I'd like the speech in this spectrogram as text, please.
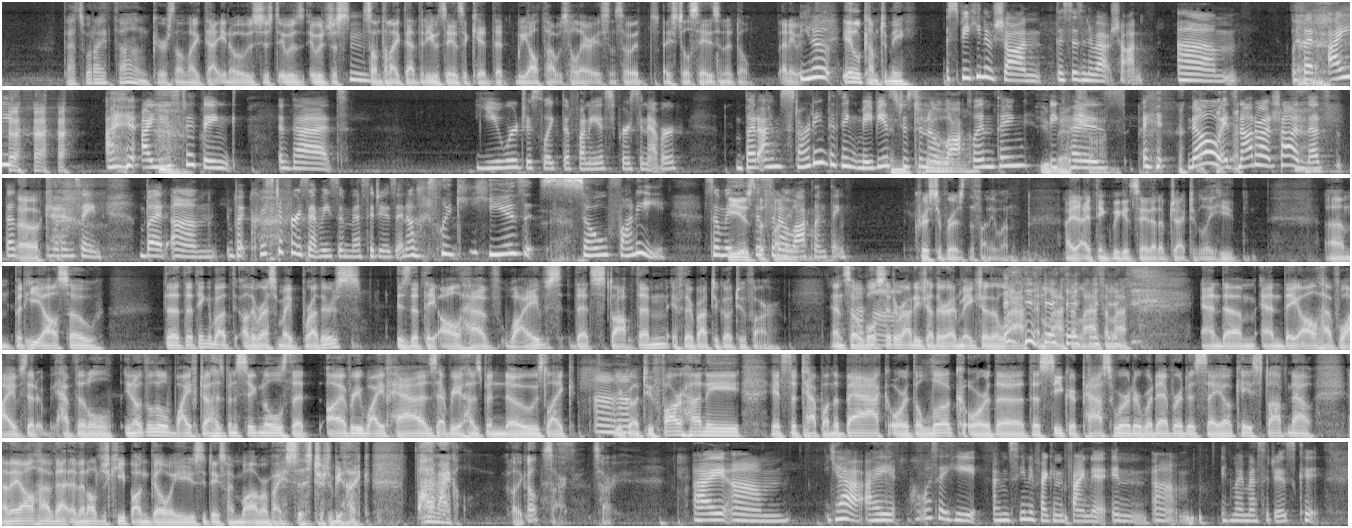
That's what I thunk, or something like that. You know, it was just it was it was just something like that that he would say as a kid that we all thought was hilarious, and so it, I still say it as an adult. Anyway, You know- it'll come to me. speaking of Sean, this isn't about Sean. Um, but I, I, I used to think that you were just like the funniest person ever. But I'm starting to think maybe it's just an Until O'Loughlin thing because no, it's not about Sean. That's that's Okay. what I'm saying. But um, but Christopher sent me some messages, and I was like, he is so funny. So maybe it's just an funny one. O'Loughlin thing. Christopher is the funny one. I, I think we could say that objectively. He, um, but he also the the thing about the, the rest of my brothers is that they all have wives that stop them if they're about to go too far, and so we'll sit around each other and make each other laugh and laugh and laugh and laugh. And um, and they all have wives that have the little you know the little wife to husband signals that every wife has every husband knows like you're going too far honey. It's the tap on the back or the look or the the secret password or whatever to say okay stop now. And they all have that. And then I'll just keep on going. It usually takes my mom or my sister to be like Father Michael. Like oh sorry sorry I um yeah, I what was it he I'm seeing if I can find it in um in my messages.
